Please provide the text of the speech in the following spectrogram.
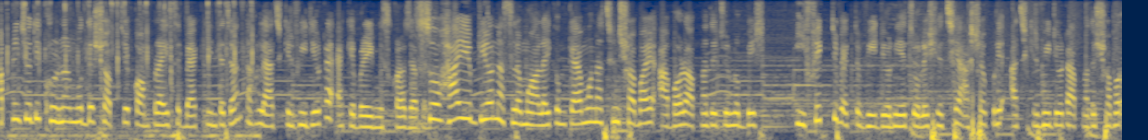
আপনি যদি খুলনার মধ্যে সবচেয়ে কম প্রাইসে ব্যাগ কিনতে চান, তাহলে আজকের ভিডিওটা একেবারেই মিস করা যাবে সো হাই এভরিওয়ান আসসালামু আলাইকুম। কেমন আছেন সবাই? আবারও আপনাদের জন্য বেশ ইফেক্টিভ একটা ভিডিও নিয়ে চলে এসেছি। আশা করি আজকের ভিডিওটা আপনাদের সবার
